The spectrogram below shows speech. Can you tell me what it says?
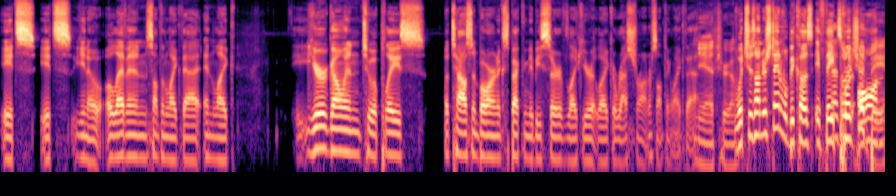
it's it's you know eleven something like that, and like you're going to a place. A Towson bar and expecting to be served like you're at like a restaurant or something like that Yeah, true. which is understandable because if they That's what it put should on be.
